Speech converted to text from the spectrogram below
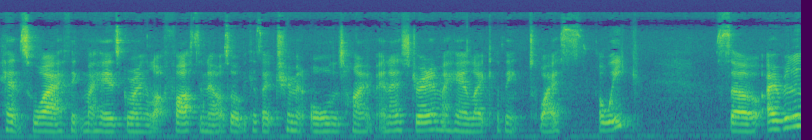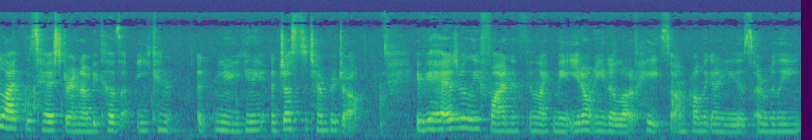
Hence why I think my hair is growing a lot faster now as well because I trim it all the time. And I straighten my hair like I think twice a week. So I really like this hair straightener because you can uh, you know you can adjust the temperature. If your hair is really fine and thin like me, you don't need a lot of heat. So I'm probably gonna use a really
